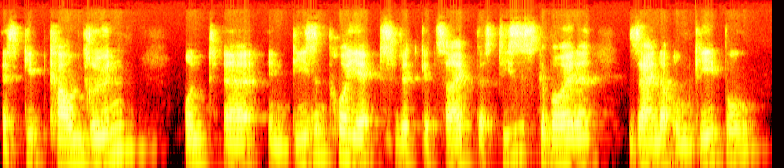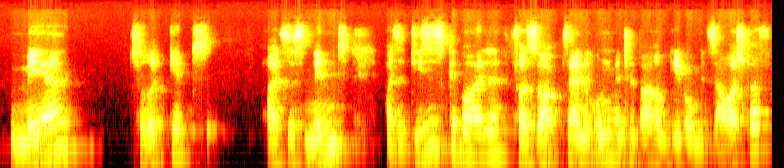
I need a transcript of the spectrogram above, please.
Es gibt kaum Grün. Und äh, in diesem Projekt wird gezeigt, dass dieses Gebäude seiner Umgebung mehr zurückgibt, als es nimmt. Also dieses Gebäude versorgt seine unmittelbare Umgebung mit Sauerstoff,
